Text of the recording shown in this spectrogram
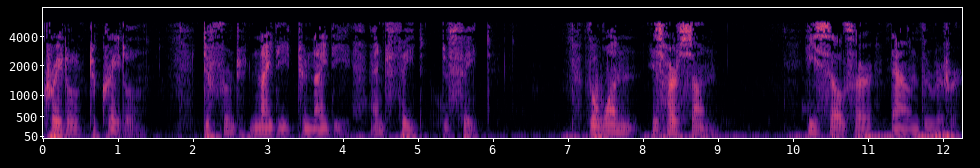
cradle to cradle, different nighty to nighty, and fate to fate. The one is her son. He sells her down the river.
